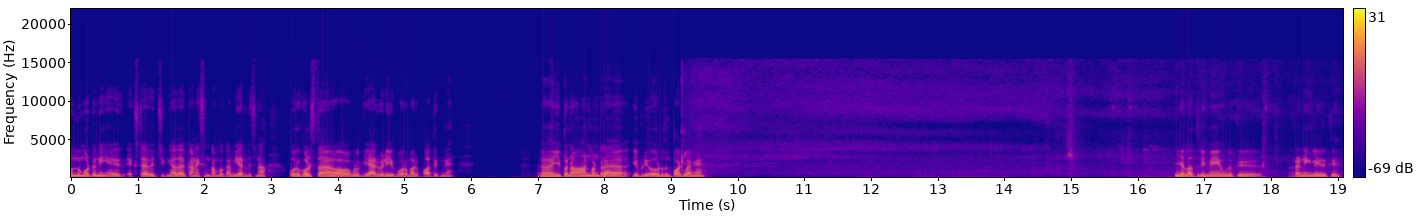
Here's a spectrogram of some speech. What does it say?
ஒன்று மட்டும் நீங்கள் எக்ஸ்ட்ரா வச்சுக்கங்க. அதாவது கனெக்ஷன் ரொம்ப கம்மியாக இருந்துச்சுன்னா ஒரு ஹோல்ஸ் தான் உங்களுக்கு ஏர் வெளியே போகிற மாதிரி பார்த்துக்குங்க இப்போ நான் ஆன் பண்ணுறேன் எப்படி ஓடுதுன்னு பார்க்கலாங்க. எல்லாத்துலேயுமே உங்களுக்கு ரன்னிங்கில் இருக்குது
